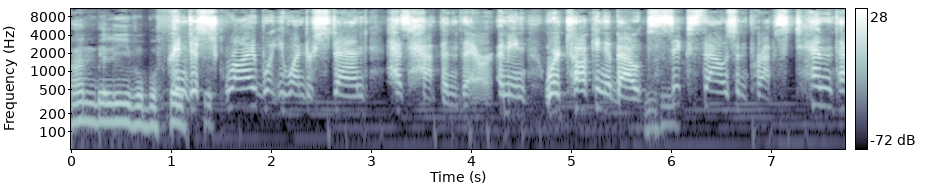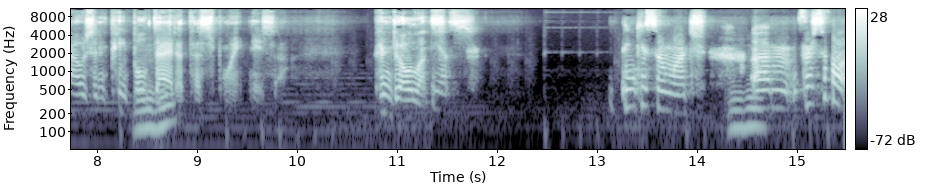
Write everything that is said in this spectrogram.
unbelievable. can describe what you understand has happened there. I mean, we're talking about 6,000, perhaps 10,000 people dead at this point, Nisa. Condolences. Yes. Thank you so much. Um, first of all,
